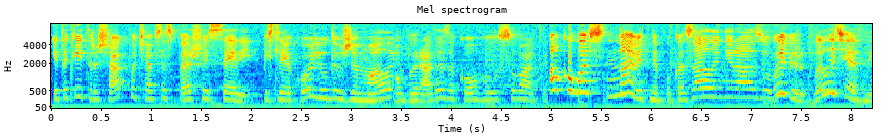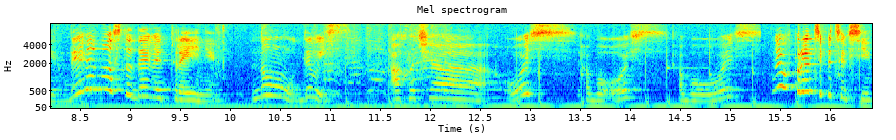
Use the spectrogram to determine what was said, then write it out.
І такий трешак почався з першої серії, після якої люди вже мали обирати за кого голосувати. А когось навіть не показали ні разу. Вибір величезний 99 трейні. Ну, дивись. А хоча ось, або ось, або ось. Ну, в принципі, це всі.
